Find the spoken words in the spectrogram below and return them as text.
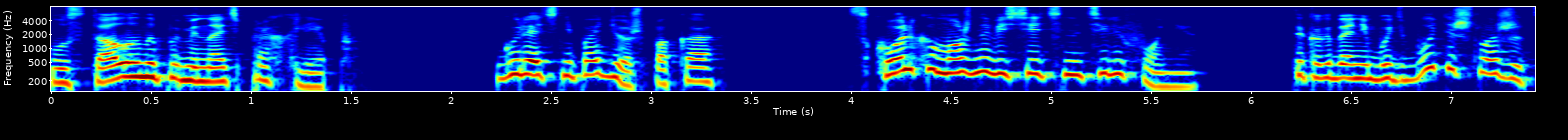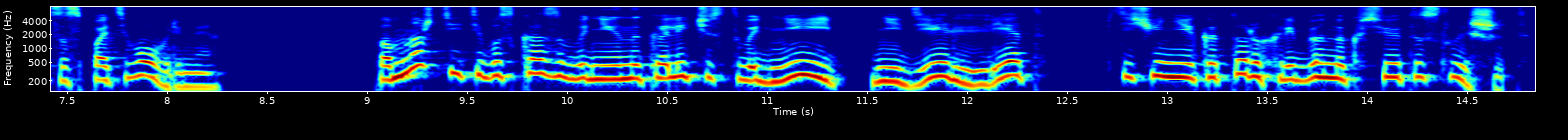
Устала напоминать про хлеб. Гулять не пойдешь, пока Сколько можно висеть на телефоне? Ты когда-нибудь будешь ложиться спать вовремя? Помножьте эти высказывания на количество дней, недель, лет, в течение которых ребенок все это слышит.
